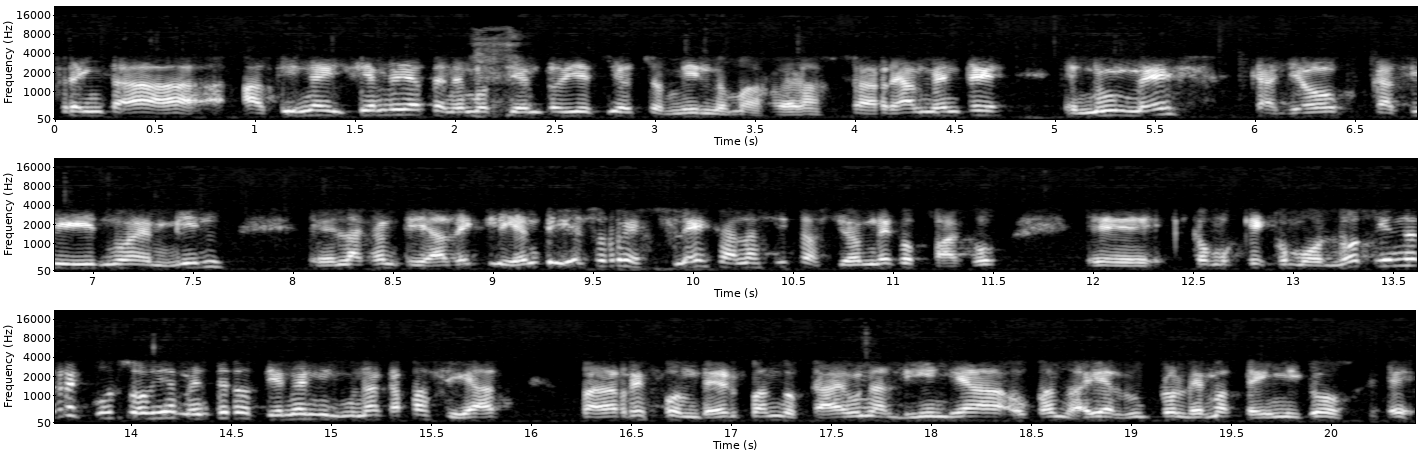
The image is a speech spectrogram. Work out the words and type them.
30, a, fin de diciembre ya tenemos 118 mil nomás, ¿verdad? O sea, realmente en un mes cayó casi 9 mil eh, la cantidad de clientes y eso refleja la situación de Copaco, eh, como que como no tiene recursos, obviamente no tiene ninguna capacidad para responder cuando cae una línea o cuando hay algún problema técnico eh,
